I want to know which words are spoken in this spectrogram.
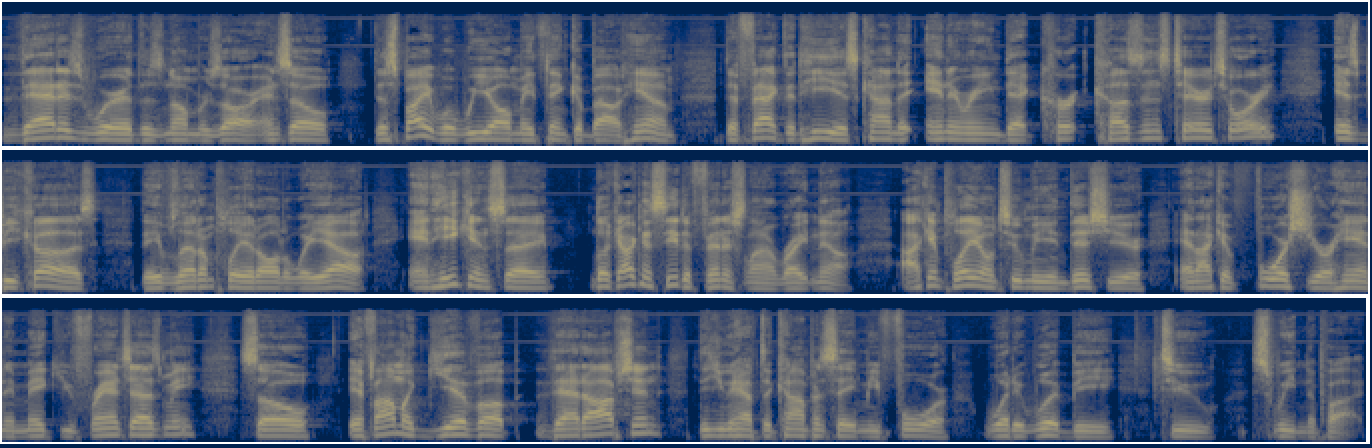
that is where those numbers are. And so despite what we all may think about him, the fact that he is kind of entering that Kirk Cousins territory is because they've let him play it all the way out and he can say, "Look, I can see the finish line right now. I can play on two million this year, and I can force your hand and make you franchise me. So if I'm gonna give up that option, then you're gonna have to compensate me for what it would be to sweeten the pot.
